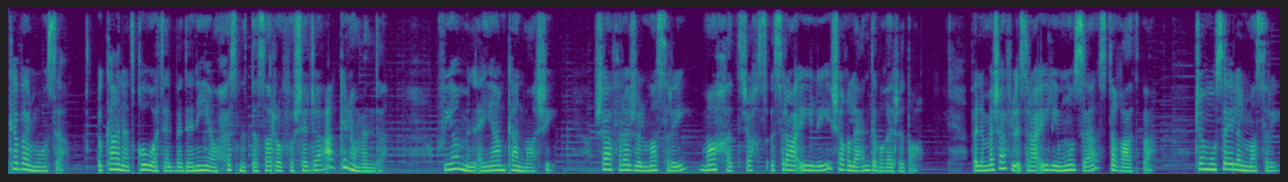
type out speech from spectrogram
كبر موسى وكانت قوته البدنية وحسن التصرف والشجاعة كلهم عنده. وفي يوم من الأيام كان ماشي. شاف رجل مصري ماخذ شخص إسرائيلي شغلة عنده بغير رضاه فلما شاف الإسرائيلي موسى استغاث به. جاء موسى إلى المصري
